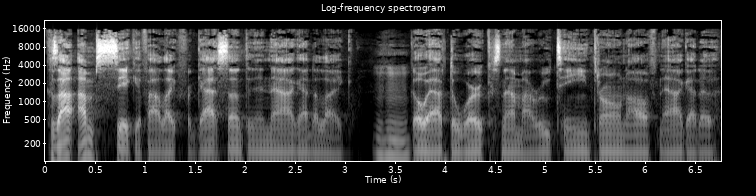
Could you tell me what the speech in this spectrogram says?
because I'm sick if I like forgot something, and now I got to like go after work because now my routine thrown off. Now I gotta.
